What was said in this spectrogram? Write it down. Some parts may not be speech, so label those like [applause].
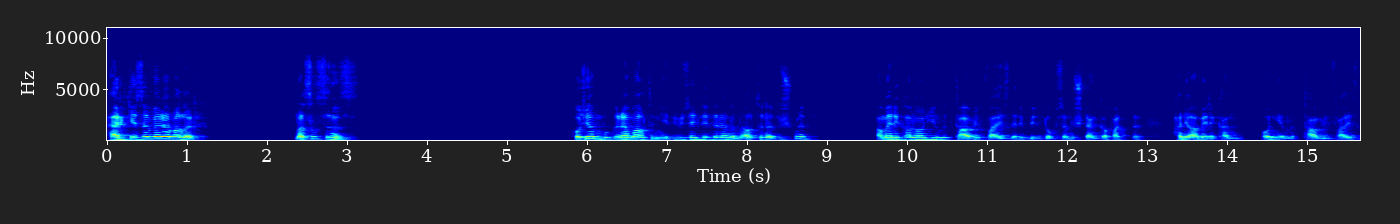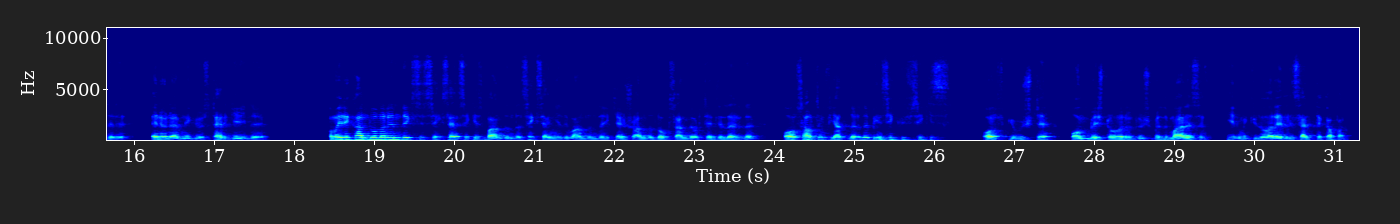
Herkese merhabalar. Nasılsınız? Hocam bu gram altın 750 liranın altına düşmedi. Amerikan 10 yıllık tahvil faizleri 1.93'ten kapattı. Hani Amerikan 10 yıllık tahvil faizleri en önemli göstergeydi. Amerikan dolar endeksi 88 bandında, 87 bandındayken şu anda 94.50'lerde. Ons altın fiyatları da 1808. Ons gümüşte 15 dolara düşmedi. Maalesef 22 dolar 50 sentte kapattı.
